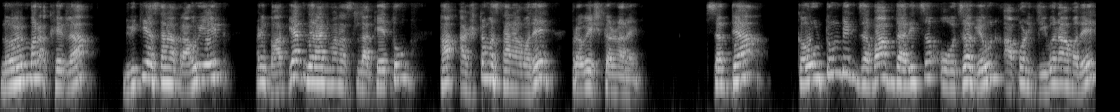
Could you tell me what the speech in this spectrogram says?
नोव्हेंबर अखेरला द्वितीय स्थानात राहू येईल आणि भाग्यात विराजमान असला केतू हा अष्टम स्थानामध्ये प्रवेश करणार आहे. सध्या कौटुंबिक जबाबदारीचं ओझं घेऊन आपण जीवनामध्ये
